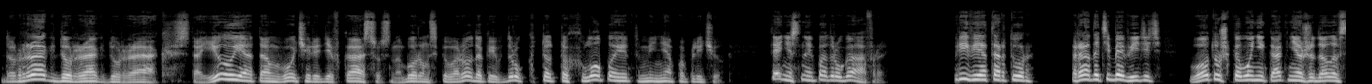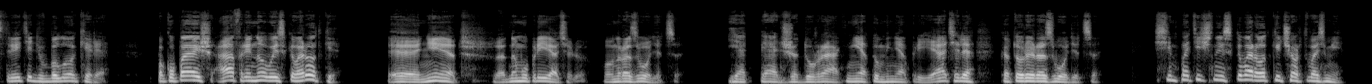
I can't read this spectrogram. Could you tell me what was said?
Дурак, дурак, дурак. Стою я там в очереди в кассу с набором сковородок, и вдруг кто-то хлопает меня по плечу. Теннисная подруга Афры. «Привет, Артур. Рада тебя видеть. Вот уж кого никак не ожидала встретить в Блокере. Покупаешь Афре новые сковородки?» «Э, нет, одному приятелю. Он разводится». «И опять же, дурак, нет у меня приятеля, который разводится. Симпатичные сковородки, черт возьми.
